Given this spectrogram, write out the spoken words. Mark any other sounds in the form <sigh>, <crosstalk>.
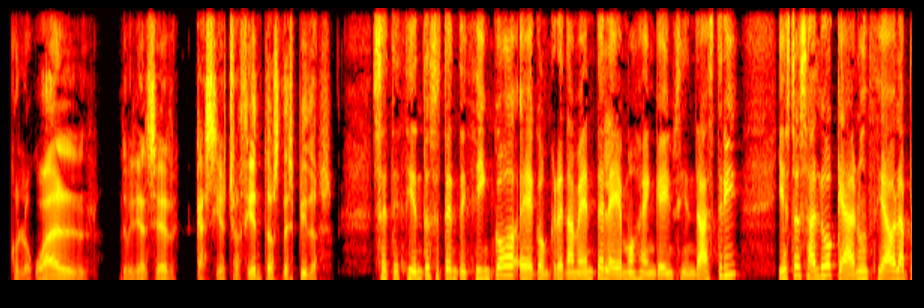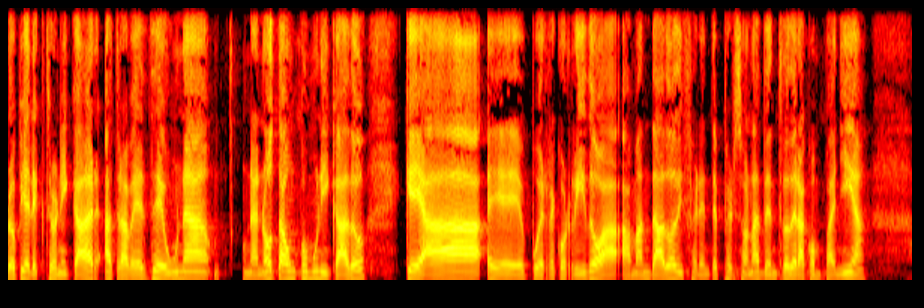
con lo cual deberían ser casi 800 despidos. 775 eh, concretamente leemos en Games Industry y esto es algo que ha anunciado la propia Electronic Arts a través de una, una nota, un comunicado que ha eh, pues recorrido, ha, ha mandado a diferentes personas dentro de la compañía.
